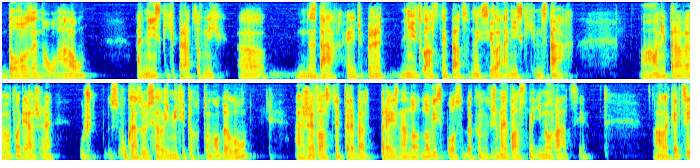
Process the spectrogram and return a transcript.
dovoze know-how a nízkych pracovných uh, mzdách, hej, čiže vlastnej pracovnej sile a nízkych mzdách. No a oni práve hovoria, že už ukazujú sa limity tohto modelu a že vlastne treba prejsť na no, nový spôsob ekonomiky, že mať vlastné inovácie. Ale keď si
